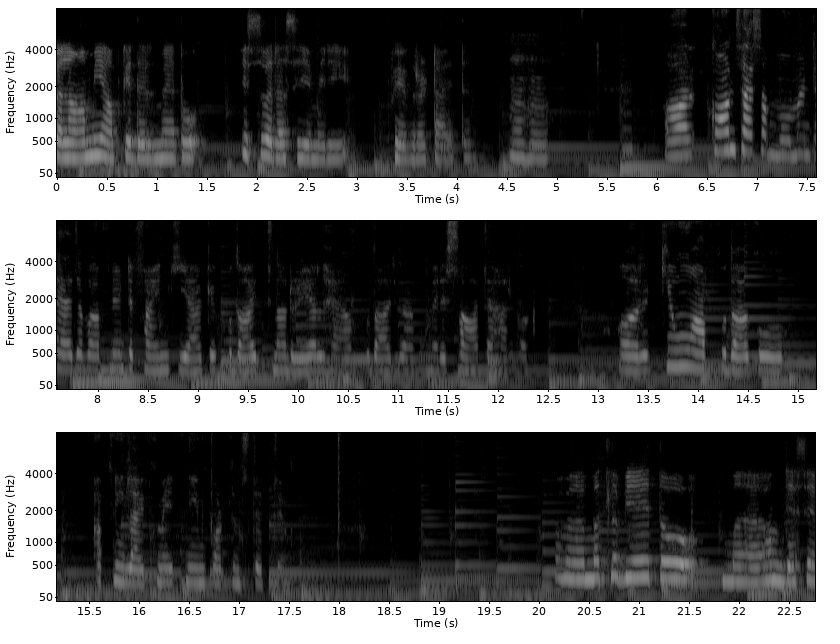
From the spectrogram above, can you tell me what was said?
کلام ہی آپ کے دل میں تو اس وجہ سے یہ میری فیوریٹ آیت ہے۔ اور کون سا ایسا مومنٹ ہے جب آپ نے ڈیفائن کیا کہ خدا اتنا ریئل ہے خدا جو ہے وہ میرے ساتھ ہے ہر وقت؟ اور کیوں آپ خدا کو اپنی لائف میں اتنی امپورٹنس دیتے ہو؟ مطلب یہ تو ہم جیسے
